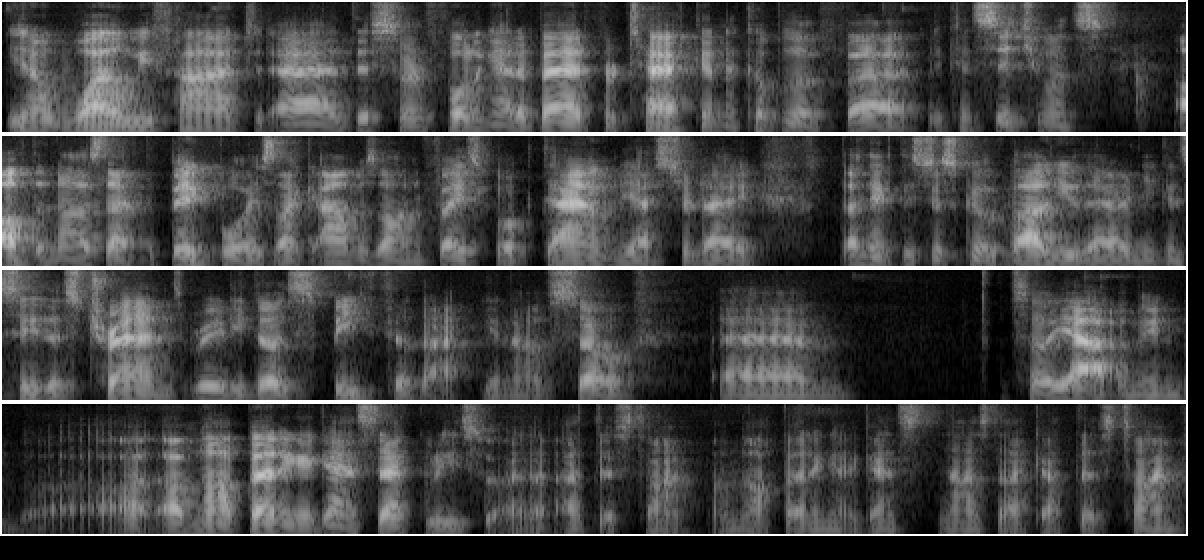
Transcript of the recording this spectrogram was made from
you know, while we've had uh, this sort of falling out of bed for tech and a couple of uh, constituents of the Nasdaq, the big boys like Amazon and Facebook, down yesterday. I think there's just good value there, and you can see this trend really does speak to that, you know. So, um, so yeah, I mean, I, am not betting against equities at this time. I'm not betting against Nasdaq at this time.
